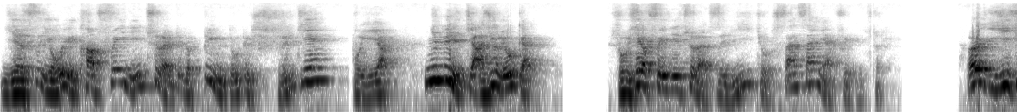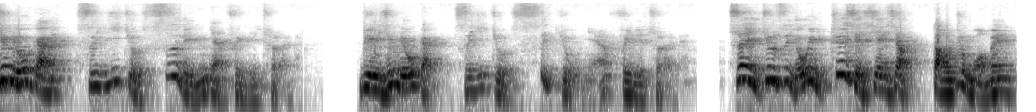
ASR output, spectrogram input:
也是由于它飞离出来这个病毒的时间不一样。因为甲型流感首先飞离出来是一九三三年飞离出来，而乙型流感是一九四零年飞离出来的，丙型流感是一九四九年分离出来的。所以就是由于这些现象，导致我们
